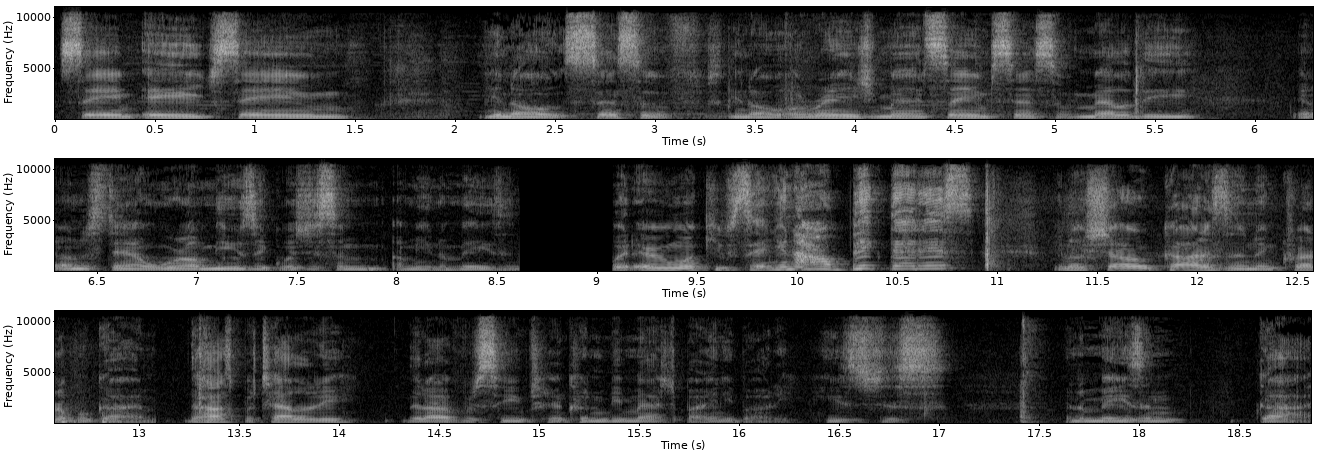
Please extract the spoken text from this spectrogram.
same age, same, you know, sense of, you know, arrangement, same sense of melody, and understand world music was just, um, I mean, amazing. But everyone keeps saying, you know how big that is? You know, Shah Rukh Khan is an incredible guy. The hospitality that I've received here couldn't be matched by anybody. He's just an amazing guy.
